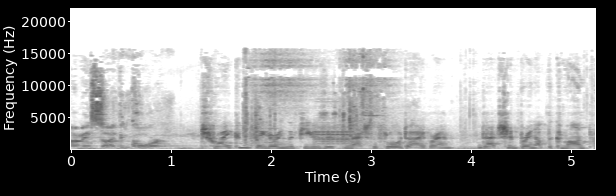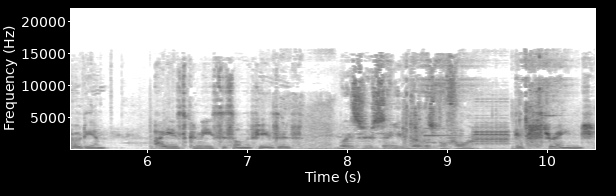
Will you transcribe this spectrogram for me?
I'm inside the core. Try configuring the fuses to match the floor diagram. That should bring up the command podium. I used Kinesis on the fuses. Wait, so you're saying you've done this before? It's strange,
